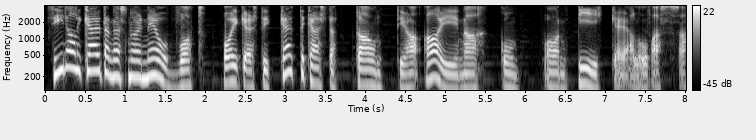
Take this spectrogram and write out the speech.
Siinä oli käytännössä noin neuvot. Oikeasti käyttäkää sitä taunttia aina, kun on piikkejä luvassa.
